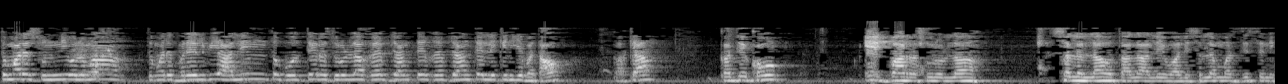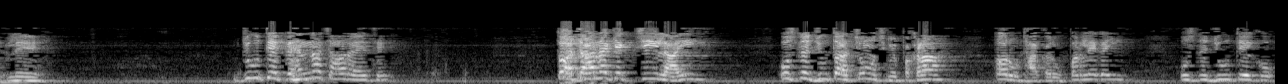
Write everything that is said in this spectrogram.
تمہارے سنی علماء، تمہارے بریلوی عالم تو بولتے ہیں رسول اللہ غیب جانتے غیب جانتے، لیکن یہ بتاؤ کیا؟ کہ دیکھو، ایک بار رسول اللہ صلی اللہ تعالی علیہ وآلہ وسلم مسجد سے نکلے۔ جوتے پہننا چاہ رہے تھے۔ تو اچانک ایک چیل آئی۔ اس نے جوتا چونچ میں پکڑا اور اٹھا کر اوپر لے گئی۔ اس نے جوتے کو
